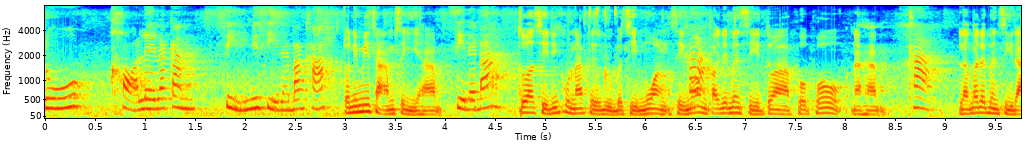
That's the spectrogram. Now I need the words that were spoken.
รู้ขอเลยละกันสีมีสีอะไรบ้างคะ ตัวนี้มี 3 สีครับ สีอะไรบ้าง ตัวสีที่คุณนับถืออยู่เป็นสีม่วง สีม่วงค่ะ เขาจะเป็นสีตัว purple นะครับ ค่ะ แล้วก็จะเป็นสีด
